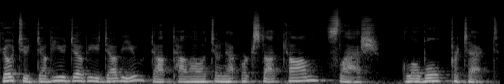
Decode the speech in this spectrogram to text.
go to www.paloaltonetworks.com slash global protect.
